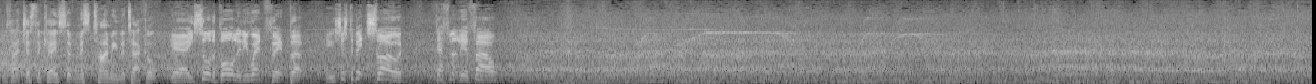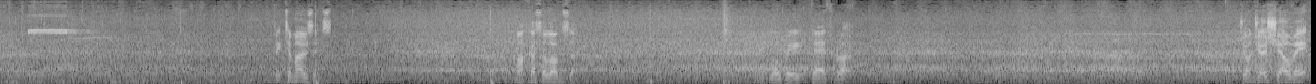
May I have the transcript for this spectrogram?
Was that just a case of mistiming the tackle? Yeah, he saw the ball and he went for it, but he was just a bit slow and definitely a foul. Victor Moses. Marcos Alonso. And it will be their throw. Jonjo Shelvey.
